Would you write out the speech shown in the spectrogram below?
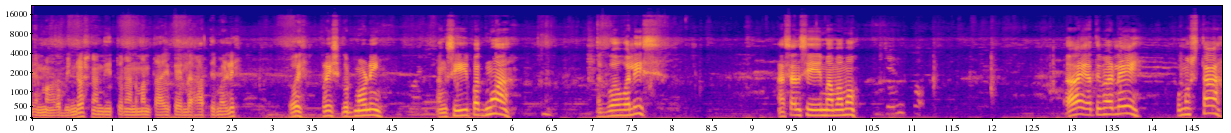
Yan mga kabindos, nandito na naman tayo kay La Ate Merly. Uy, Chris, good morning. Ang sipag mo ah. Nagwawalis. Asan si mama mo? Diyan po. Ay, Ate Merly, kumusta?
